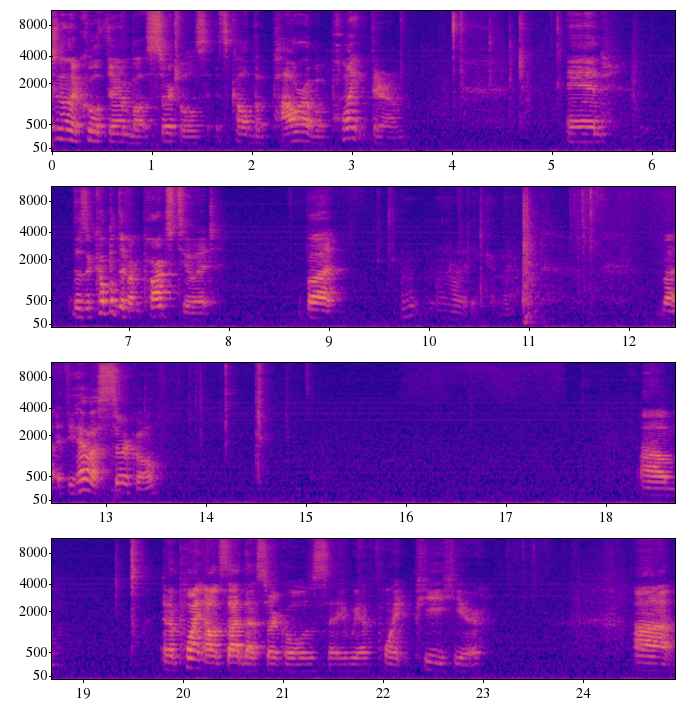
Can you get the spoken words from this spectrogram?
Here's another cool theorem about circles. It's called the power of a point theorem. And there's a couple different parts to it, but but if you have a circle, um, and a point outside that circle, just say we have point P here. Uh,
